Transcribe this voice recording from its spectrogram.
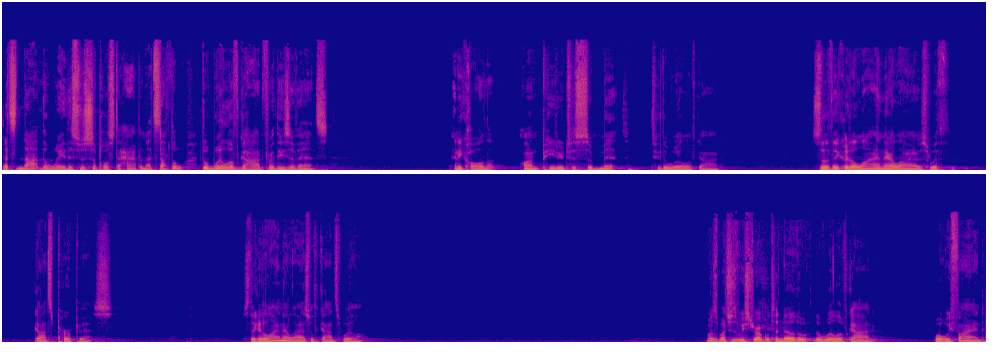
that's not the way this was supposed to happen. That's not the, the will of God for these events. And he called on Peter to submit to the will of God so that they could align their lives with God's purpose, so they could align their lives with God's will. As much as we struggle to know the, the will of God, what we find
